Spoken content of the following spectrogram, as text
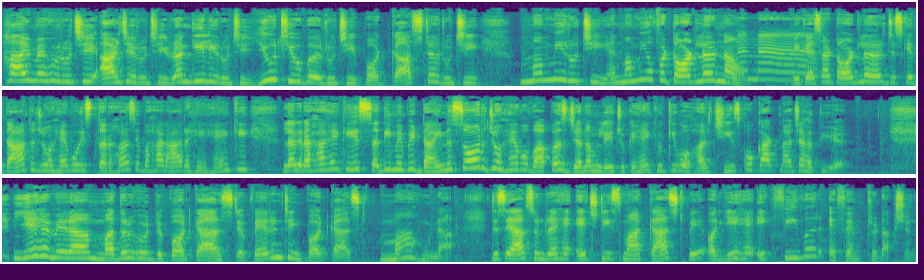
hi मैं हूँ Ruchi RJ Ruchi Rangeli Ruchi YouTuber Ruchi podcaster Ruchi mummy Ruchi and mummy of a toddler now एक ऐसा टॉडलर जिसके दांत जो हैं वो इस तरह से बाहर आ रहे हैं कि लग रहा है कि इस सदी में भी डायनासोर जो हैं वो वापस जन्म ले चुके हैं क्योंकि वो हर चीज़ को काटना चाहती है। ये है मेरा मदरहुड पॉडकास्ट पेरेंटिंग पॉडकास्ट माँ हुना जिसे आप सुन रहे हैं एच टी स्मार्ट कास्ट पे और ये है एक Fever F M production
